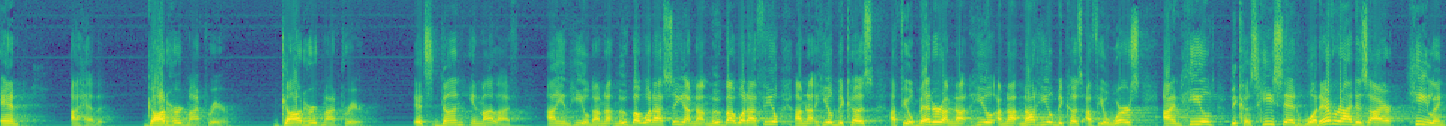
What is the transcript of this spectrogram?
and I have it. God heard my prayer. God heard my prayer. It's done in my life. I am healed. I'm not moved by what I see. I'm not moved by what I feel. I'm not healed because I feel better. I'm not healed. I'm not not healed because I feel worse. I'm healed because he said whatever I desire, healing,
